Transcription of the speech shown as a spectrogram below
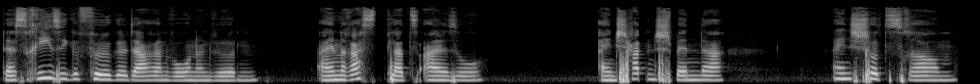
dass riesige Vögel darin wohnen würden. Ein Rastplatz also, ein Schattenspender, ein Schutzraum,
